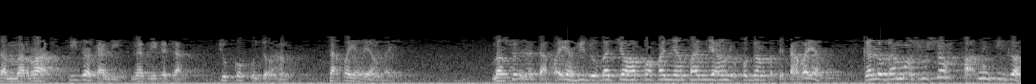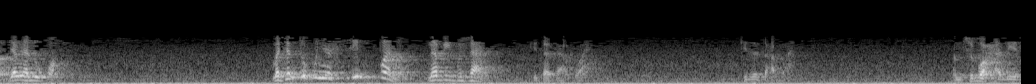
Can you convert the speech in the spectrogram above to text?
samarat tiga kali. Nabi kata, cukup untuk hang. Tak payah yang lain. Maksudnya tak payah duduk baca apa panjang-panjang duduk pegang tapi tak payah. Kalau gamak susah, hak ni tiga, jangan lupa. Macam tu punya simple Nabi pesan. Kita tak buat. Kita tak buat. Dalam sebuah hadis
